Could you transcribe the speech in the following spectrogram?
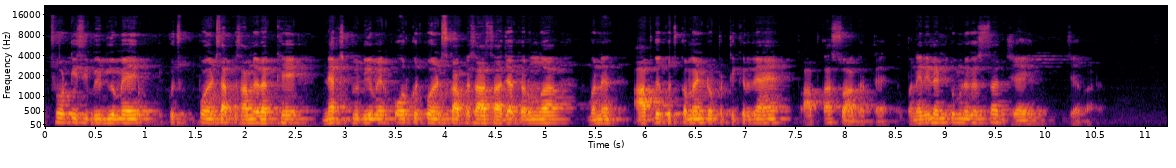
छोटी सी वीडियो में कुछ पॉइंट्स आपके सामने रखे नेक्स्ट वीडियो में और कुछ पॉइंट्स को आपके साथ साझा करूँगा। मैंने आपके कुछ कमेंट और प्रतिक्रिया हैं तो आपका स्वागत है। तो बने लर्निंग कम्युनिकेशन जय हिंद, जय भारत।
